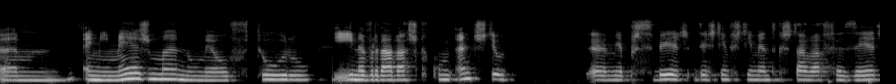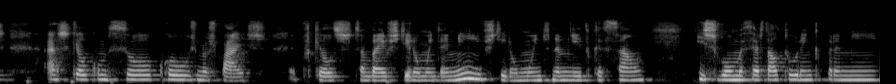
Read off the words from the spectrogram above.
um, em mim mesma, no meu futuro e na verdade acho que antes de eu me aperceber deste investimento que estava a fazer, acho que ele começou com os meus pais, porque eles também investiram muito em mim, investiram muito na minha educação e chegou a uma certa altura em que para mim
